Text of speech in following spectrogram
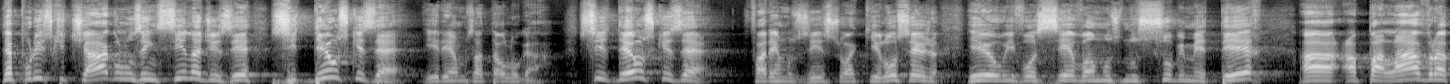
É por isso que Tiago nos ensina a dizer: se Deus quiser, iremos a tal lugar. Se Deus quiser, faremos isso ou aquilo. Ou seja, eu e você vamos nos submeter à, à palavra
